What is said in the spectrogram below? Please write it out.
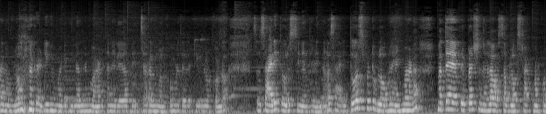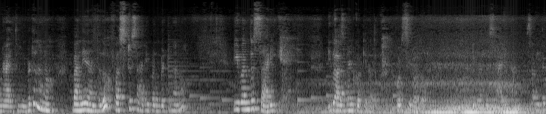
ನಾನು ವ್ಲಾಗ್ನ ಕಂಟಿನ್ಯೂ ಮಾಡಿದ್ದೀನಿ. ಅಂದರೆ ಮಾಡ್ತಾನೆ ಇರಲಿಲ್ಲ, ಬೇಜಾರಾಗಿ ಮಲ್ಕೊಂಡ್ಬಿಡ್ತಾ ಇದೆ ಟಿ ವಿ ನೋಡಿಕೊಂಡು. ಸೊ ಸ್ಯಾರಿ ತೋರಿಸ್ತೀನಿ ಅಂತ ಹೇಳಿದ್ನಲ್ಲ ಸ್ಯಾರಿ ತೋರಿಸ್ಬಿಟ್ಟು ವ್ಲಾಗ್ನ ಎಂಡ್ ಮಾಡೋಣ. ಮತ್ತು ಪ್ರಿಪ್ರೇಷನ್ ಎಲ್ಲ ಹೊಸ ಬ್ಲಾಗ್ ಸ್ಟಾರ್ಟ್ ಮಾಡ್ಕೊಂಡ್ರೆ ಆಯಿತು ಅಂದ್ಬಿಟ್ಟು ನಾನು ಬಂದಿದ್ದಂಥದ್ದು ಫಸ್ಟ್ ಸ್ಯಾರಿ ಬಂದುಬಿಟ್ಟು ನಾನು ಈ ಒಂದು ಸ್ಯಾರಿ ಇದು ಹಸ್ಬೆಂಡ್ ಕೊಟ್ಟಿರೋದು, ಕೊಡಿಸಿರೋದು. ಇದು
